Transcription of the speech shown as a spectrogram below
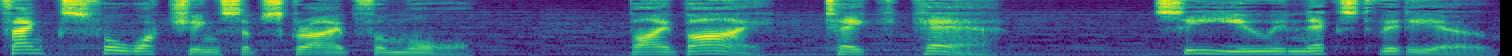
Thanks for watching subscribe for more. Bye bye, take care. See you in next video.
